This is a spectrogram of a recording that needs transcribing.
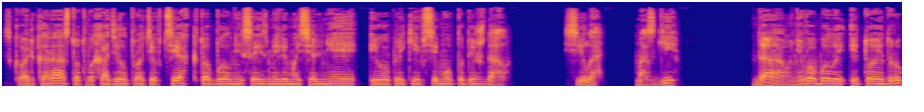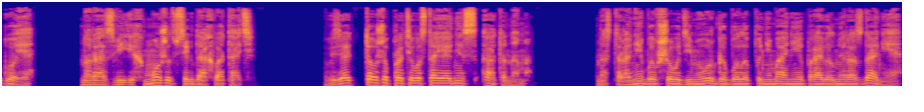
Сколько раз тот выходил против тех, кто был несоизмеримо сильнее и, вопреки всему, побеждал. Сила? Мозги? Да, у него было и то, и другое. Но разве их может всегда хватать? Взять тоже противостояние с Атоном. На стороне бывшего демиурга было понимание правил мироздания.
